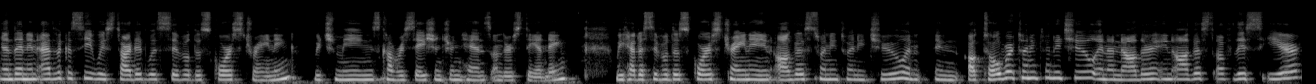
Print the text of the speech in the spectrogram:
And then in advocacy, we started with civil discourse training, which means conversation to enhance understanding. We had a civil discourse training in August 2022 and in October 2022, and another in August of this year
